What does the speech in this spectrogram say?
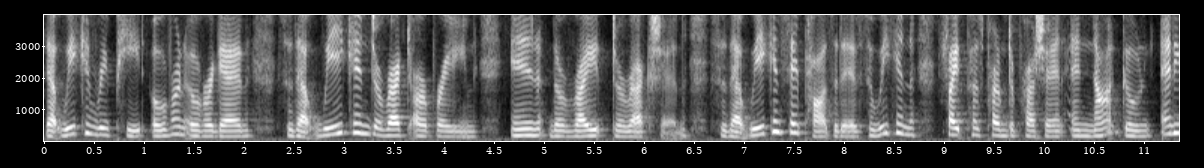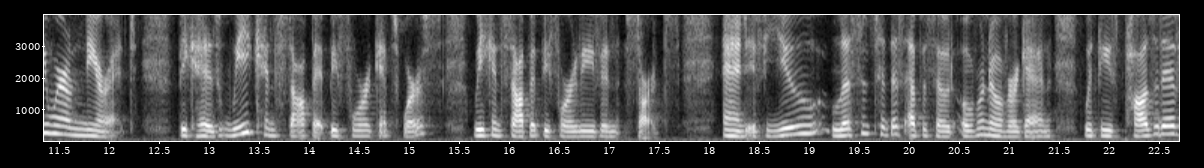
that we can repeat over and over again so that we can direct our brain in the right direction, so that we can stay positive, so we can fight postpartum depression and not go anywhere near it because we can stop it before it gets worse. We can stop it before it even starts. And if you listen to this episode over and over again with these positive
